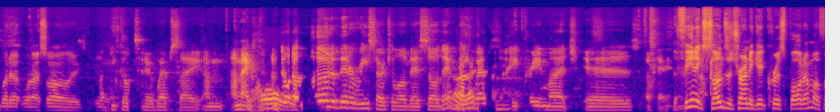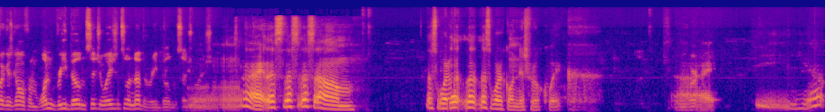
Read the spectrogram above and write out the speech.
what I, what I saw. Like, you know. You go to their website. I'm I'm actually Oh. I'm doing a little bit of research, a little bit. So their All main right. website pretty much is okay. The Phoenix Suns are trying to get Chris Paul. That motherfucker's going from one rebuilding situation to another rebuilding situation. Mm, All right. Let's let's let's um let's work let, let, let's work on this real quick. All right. Yep.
